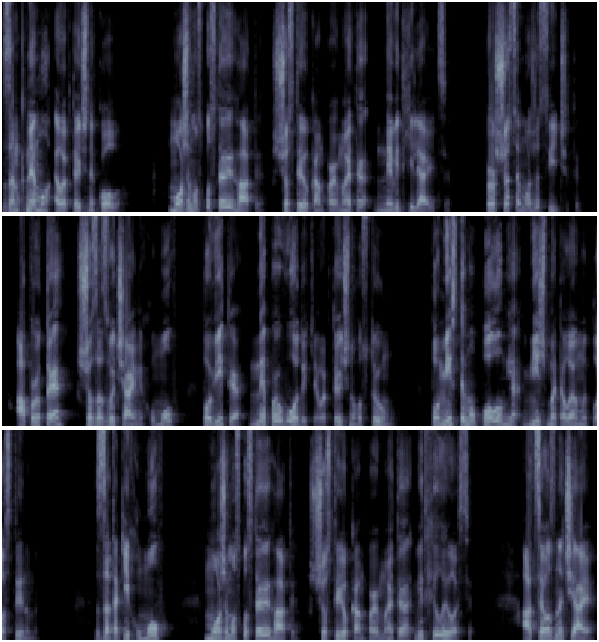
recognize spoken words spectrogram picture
Замкнемо електричне коло. Можемо спостерігати, що стрілка амперметра не відхиляється. Про що це може свідчити? А про те, що за звичайних умов повітря не проводить електричного струму. Помістимо полум'я між металевими пластинами. За таких умов можемо спостерігати, що стрілка амперметра відхилилася. А це означає,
